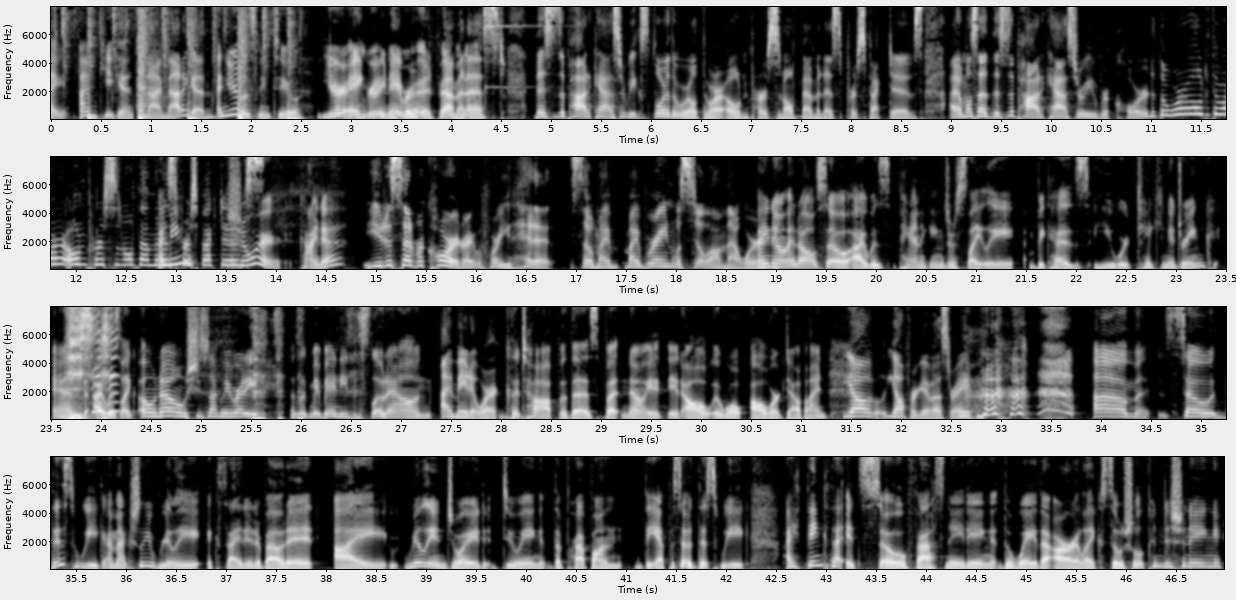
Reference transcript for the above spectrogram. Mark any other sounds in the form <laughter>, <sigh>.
Hi, I'm Keegan. And I'm Madigan. And you're listening to Your Angry Neighborhood Feminist. This is a podcast where we explore the world through our own personal feminist perspectives. I almost said this is a podcast where we record the world through our own personal feminist mean, perspectives. Sure, kinda. You just said record right before you hit it. So my, my brain was still on that word. I know, and also I was panicking just slightly because you were taking a drink, and <laughs> I was like, "Oh no, she's not gonna be ready." I was like, "Maybe I need to slow down I made it work. the top of this," but no, it, it all it all worked out fine. Y'all y'all forgive us, right? <laughs> Um, so this week I'm actually really excited about it. I really enjoyed doing the prep on the episode this week. I think that it's so fascinating the way that our like social conditioning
